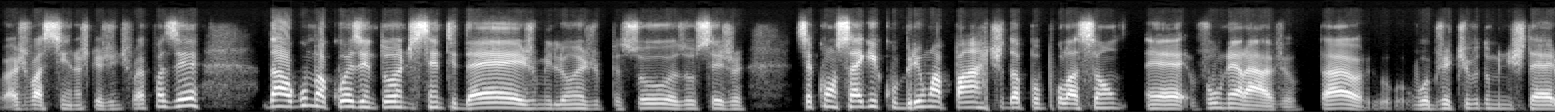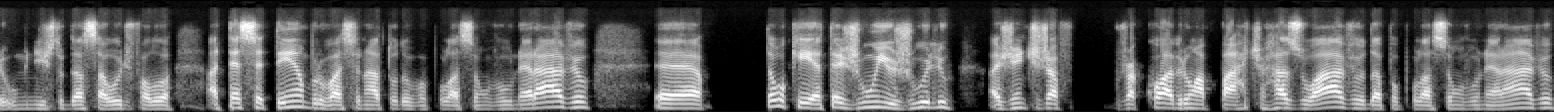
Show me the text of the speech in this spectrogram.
as vacinas que a gente vai fazer, dá alguma coisa em torno de 110 milhões de pessoas, ou seja, você consegue cobrir uma parte da população é, vulnerável. Tá? O objetivo do Ministério, o ministro da Saúde falou até setembro vacinar toda a população vulnerável. É, então, ok, até junho, julho, a gente já, já cobre uma parte razoável da população vulnerável.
